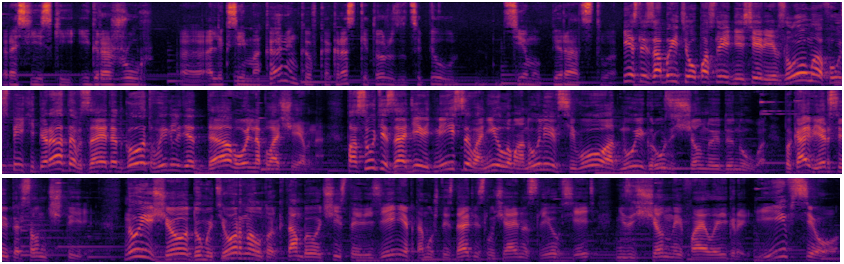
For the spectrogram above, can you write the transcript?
российский игражур э, Алексей Макаренков как раз-таки тоже зацепил тему пиратства. Если забыть о последней серии взломов, успехи пиратов за этот год выглядят довольно плачевно. По сути, за 9 месяцев они ломанули всего одну игру, защищенную Denuvo, ПК-версию Persona 4. Ну и еще Doom Eternal, только там было чистое везение, потому что издатель случайно слил в сеть незащищенные файлы игры. И все.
